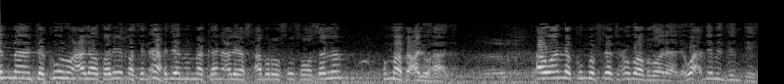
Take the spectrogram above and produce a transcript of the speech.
إما أن تكونوا على طريقة أهدى مما كان عليه أصحاب الرسول صلى الله عليه وسلم هم فعلوا هذا. أو أنكم مفتتحوا باب ضلالة واحدة من ثنتين.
